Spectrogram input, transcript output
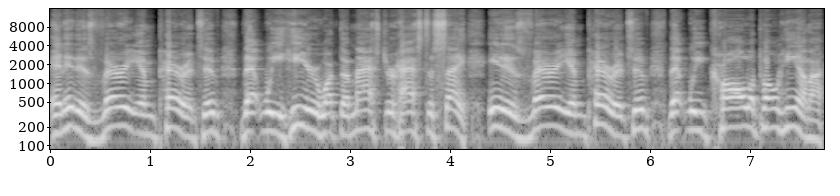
and it is very imperative that we hear what the master has to say. It is very imperative that we call upon him. Uh,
